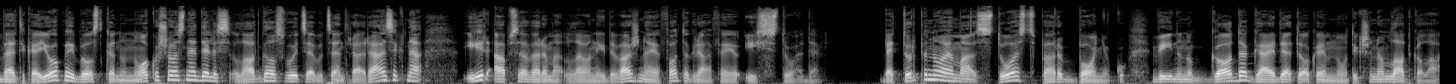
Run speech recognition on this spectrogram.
Vēl tikai jopībilst, ka no nu nokušos nedēļas Latgals Vujcēbu centrā Rēzeknā ir apseverama Leonīda Važnēja fotografēju izstode bet turpinājumā stosts par Boņuku, vienu no gada gaidētākajiem notikšanām Latgalā,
